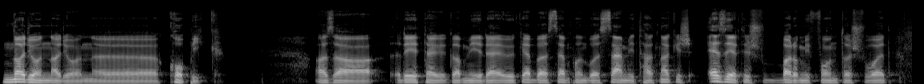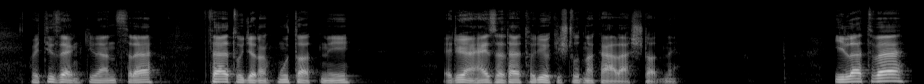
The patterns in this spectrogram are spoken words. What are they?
nagyon-nagyon kopik az a réteg, amire ők ebből a szempontból számíthatnak, és ezért is baromi fontos volt, hogy 19-re fel tudjanak mutatni egy olyan helyzetet, hogy ők is tudnak állást adni. Illetve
